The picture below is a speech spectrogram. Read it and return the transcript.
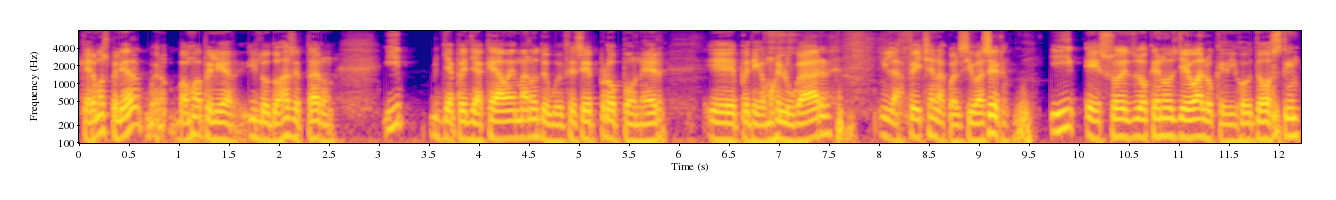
¿queremos pelear? Bueno, vamos a pelear. Y los dos aceptaron. Y ya pues ya quedaba en manos de UFC proponer, eh, pues digamos, el lugar y la fecha en la cual se iba a hacer. Y eso es lo que nos lleva a lo que dijo Dustin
